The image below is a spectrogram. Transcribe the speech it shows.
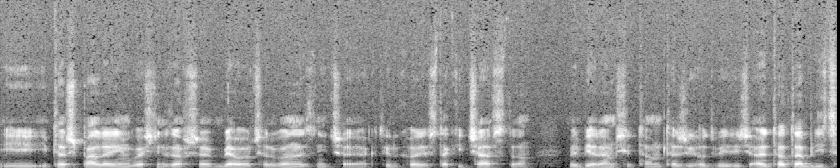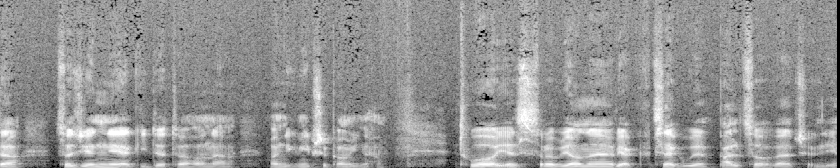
i, i też palę im właśnie zawsze biało-czerwone znicze. Jak tylko jest taki czas, to wybieram się tam też ich odwiedzić. Ale ta tablica codziennie, jak idę, to ona o nich mi przypomina. Tło jest zrobione jak cegły palcowe, czyli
